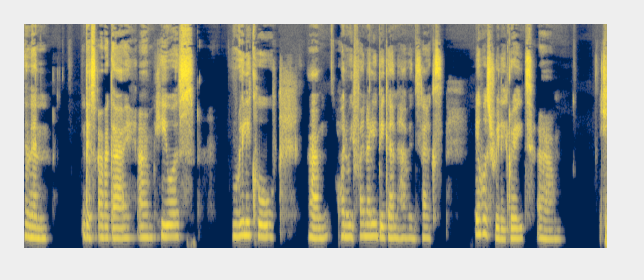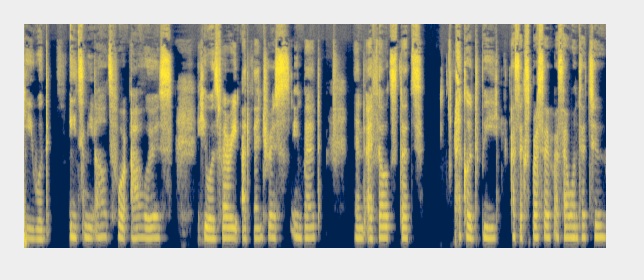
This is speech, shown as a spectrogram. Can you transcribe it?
And then this other guy, um, he was really cool. Um, when we finally began having sex, it was really great. Um, he would eat me out for hours. He was very adventurous in bed. And I felt that I could be as expressive as I wanted to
